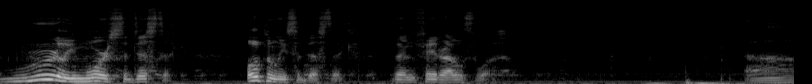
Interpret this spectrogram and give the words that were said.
really more sadistic, openly sadistic than Feyd-Rautha was. Uh,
